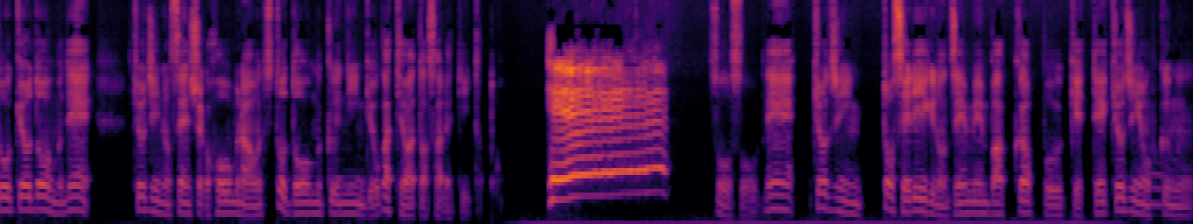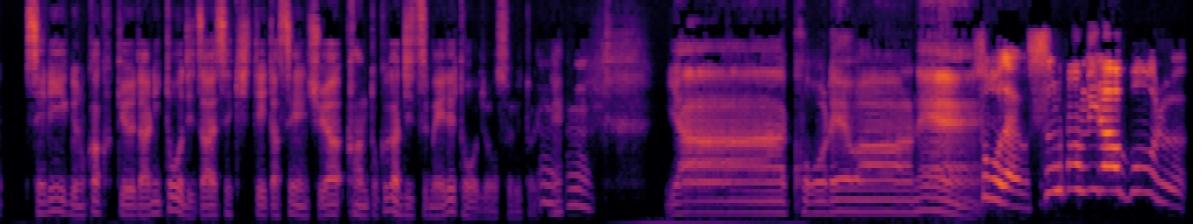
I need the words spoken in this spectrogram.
東京ドームで巨人の選手がホームランを打つとドームくん人形が手渡されていたと。へえ。そうそう。で、巨人とセリーグの全面バックアップを受けて、巨人を含むセリーグの各球団に当時在籍していた選手や監督が実名で登場するというね。うんうん。いやー、これはね、そうだよ。スノーミラーボール。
